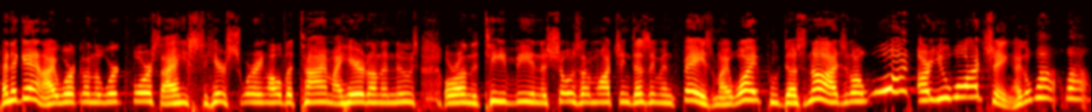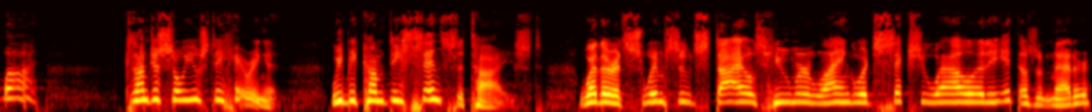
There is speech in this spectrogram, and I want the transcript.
And again, I work on the workforce, I hear swearing all the time, I hear it on the news or on the TV and the shows I'm watching doesn't even faze. My wife, who does not, is going, what are you watching? I go, what, what, what? Because I'm just so used to hearing it. We become desensitized. Whether it's swimsuit styles, humor, language, sexuality, it doesn't matter.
